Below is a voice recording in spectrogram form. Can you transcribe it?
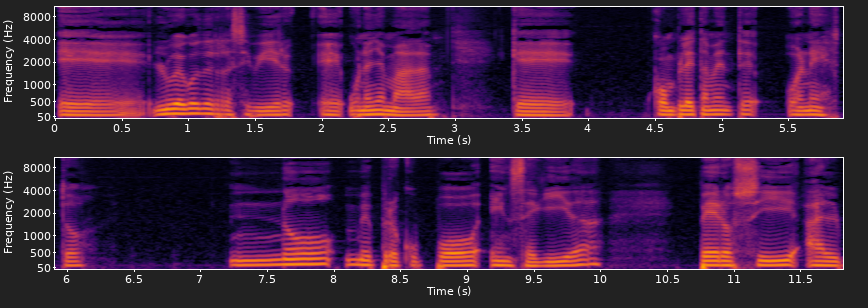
eh, luego de recibir una llamada que completamente honesto no me preocupó enseguida, pero sí al,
